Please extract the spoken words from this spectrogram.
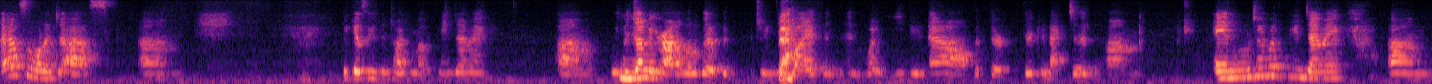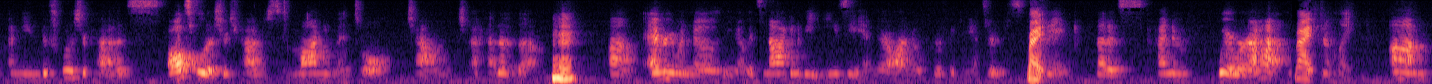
I also wanted to ask um, because we've been talking about the pandemic, um, we've been mm-hmm. jumping around a little bit between your life and, and, what you do now, but they're they're connected. Um, and when we talk about the pandemic, um, I mean, the school district has all school districts have just a monumental challenge ahead of them. Mm-hmm. Um, everyone knows, you know, it's not going to be easy, and there are no perfect answers. Right. I think that is kind of where we're at, right. unfortunately. Um,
